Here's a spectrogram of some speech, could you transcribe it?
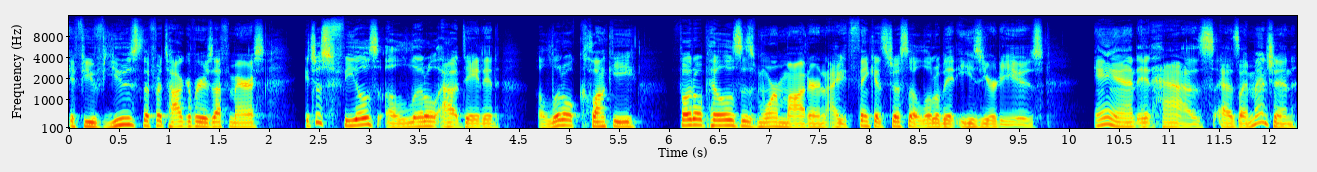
If you've used the photographer's ephemeris, it just feels a little outdated, a little clunky, PhotoPills is more modern. I think it's just a little bit easier to use. And it has, as I mentioned,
